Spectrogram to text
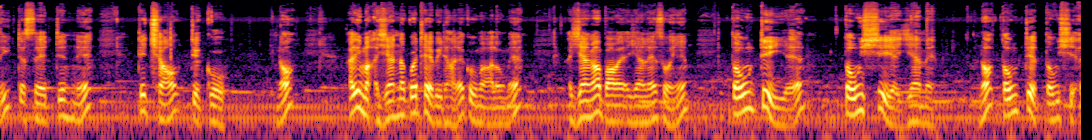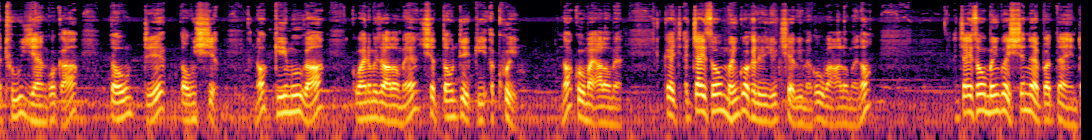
သည်31နဲ့1619เนาะအဲ့ဒီမှာအရန်နှစ်ကွက်ထည့်ပေးထားတယ်ကိုယ်မအားလုံးပဲအရန်ကဘာပဲအရန်လဲဆိုရင်31ရယ်38ရယ်ရန်မယ်เนาะ3138အထူးရန်ကွက်က3138เนาะကီးမှုက ကိုမိုင်းနမိတ်ဆိုအားလုံးပဲ831 key အခွေနော်ကိုမိုင်းအားလုံးပဲကဲအကြိုက်ဆုံး main ကွက်ကလေးရွေးချယ်ပေးမယ်ကိုမိုင်းအားလုံးပဲနော်အကြိုက်ဆုံး main ကွက်8နဲ့ပတ်သက်ရင်တ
